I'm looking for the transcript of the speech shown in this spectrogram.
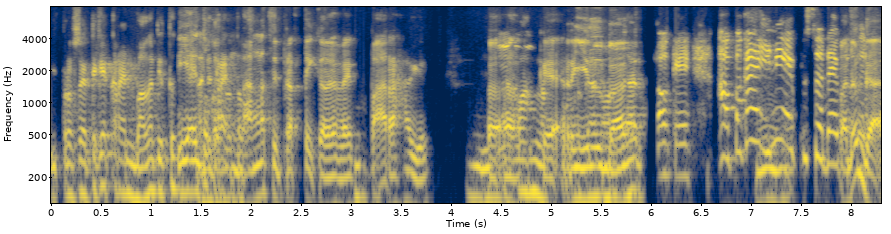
Eh, prostetiknya keren banget itu Iya itu keren otopsi. banget sih praktikal efek parah gitu. Hmm, wah, kayak real banget. Oke, apakah Hmm. ini episode Padahal episode nggak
